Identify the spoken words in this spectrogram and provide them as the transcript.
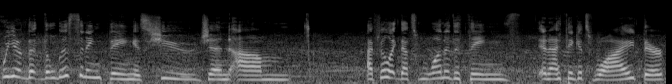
well you know, the, the listening thing is huge and um, I feel like that's one of the things, and I think it's why there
